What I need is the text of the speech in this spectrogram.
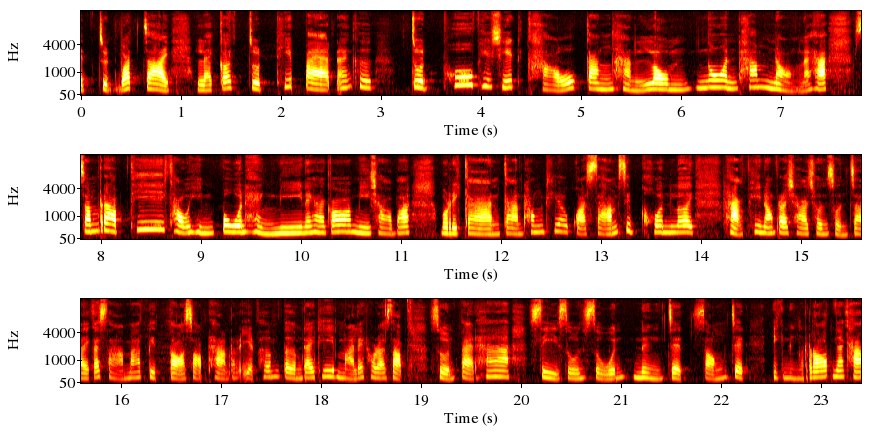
7 จุดวัดใจและก็จุดที่ 8 นั่นคือ จุดผู้พิชิตเขากังหันลมโง่นถ้ำหนองนะคะสำหรับที่เขาหินปูนแห่งนี้นะคะก็มีชาวบ้านบริการการท่องเที่ยวกว่า 30 คนเลย หากพี่น้องประชาชนสนใจก็สามารถติดต่อสอบถามรายละเอียดเพิ่มเติมได้ที่หมายเลขโทรศัพท์ 0854001727 อีกหนึ่งรอบนะคะ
